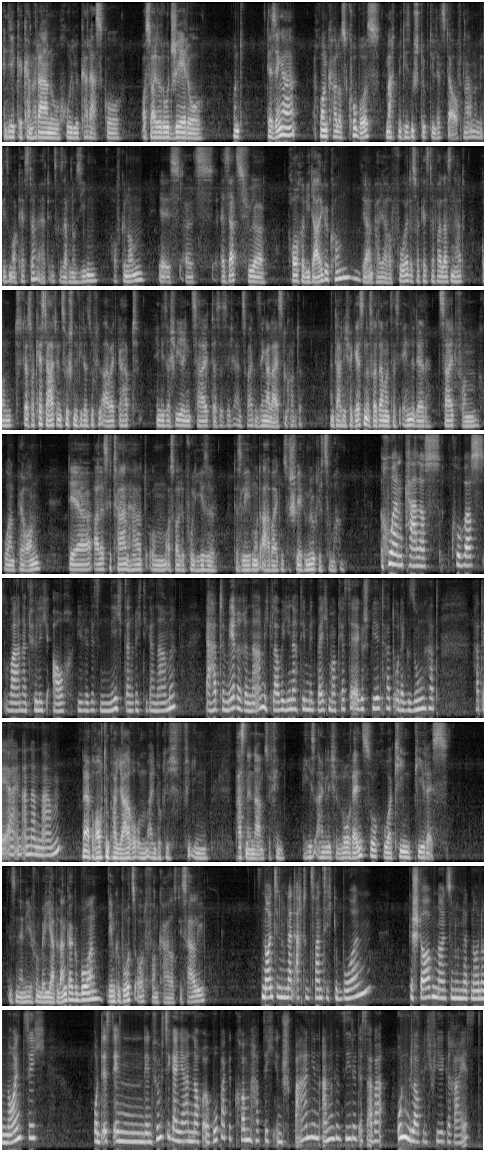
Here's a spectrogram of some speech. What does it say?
Enrique Camerano, Julio Carrasco, Osvaldo Ruggiero und der Sänger Juan Carlos Cobos macht mit diesem Stück die letzte Aufnahme mit diesem Orchester. Er hat insgesamt nur sieben aufgenommen. Er ist als Ersatz für Jorge Vidal gekommen, der ein paar Jahre vorher das Orchester verlassen hat. Und das Orchester hat inzwischen wieder so viel Arbeit gehabt in dieser schwierigen Zeit, dass es sich einen zweiten Sänger leisten konnte. Man darf nicht vergessen, das war damals das Ende der Zeit von Juan Perón, der alles getan hat, um Osvaldo Pugliese das Leben und Arbeiten so schwer wie möglich zu machen. Juan Carlos Cobos war natürlich auch, wie wir wissen, nicht sein richtiger Name. Er hatte mehrere Namen. Ich glaube, je nachdem, mit welchem Orchester er gespielt hat oder gesungen hat, hatte er einen anderen Namen. Na, er brauchte ein paar Jahre, um einen wirklich für ihn passenden Namen zu finden. Er hieß eigentlich Lorenzo Joaquín Pires. Ist in der Nähe von Bahia Blanca geboren, dem Geburtsort von Carlos Di Sarli. Ist 1928 geboren, gestorben 1999 und ist in den 50er Jahren nach Europa gekommen, hat sich in Spanien angesiedelt, ist aber unglaublich viel gereist,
